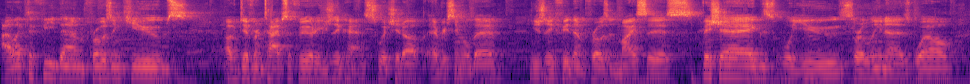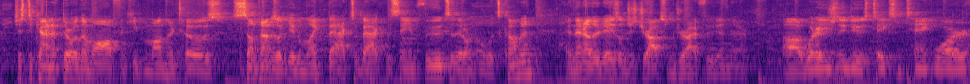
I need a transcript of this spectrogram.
I like to feed them frozen cubes of different types of food. I usually kind of switch it up every single day. Usually feed them frozen mysis. Fish eggs, we'll use spirulina as well just to kind of throw them off and keep them on their toes. Sometimes I'll give them like back to back the same food so they don't know what's coming. And then other days I'll just drop some dry food in there. Uh, what I usually do is take some tank water,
